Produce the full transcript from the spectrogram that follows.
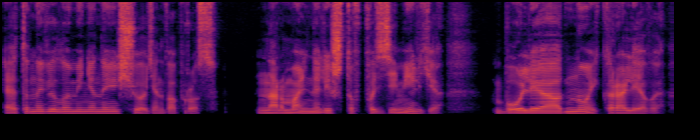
Это навело меня на еще один вопрос. Нормально ли, что в подземелье более одной королевы —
